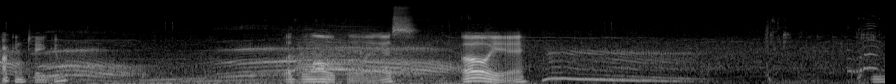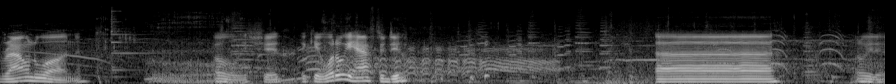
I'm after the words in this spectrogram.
I can take him. Let the lava flow, I guess. Oh, yeah. Round one. Holy shit. Okay, what do we have to do? uh... What do we do?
